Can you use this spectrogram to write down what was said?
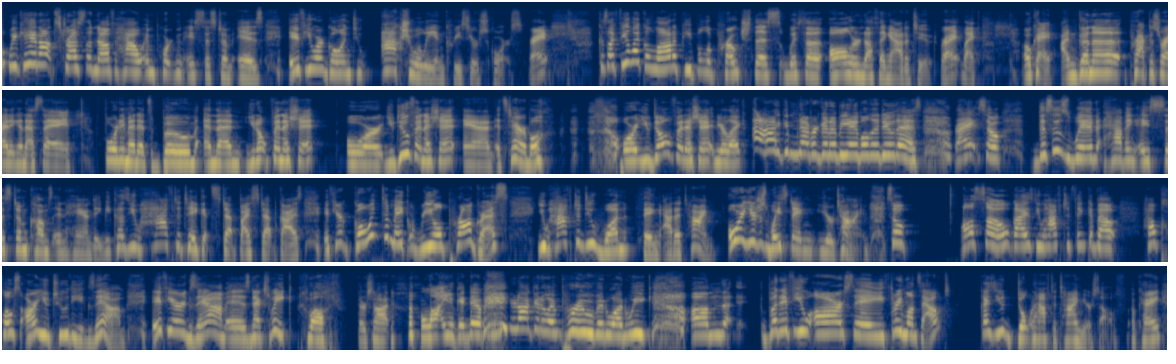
we cannot stress enough how important a system is if you are going to actually increase your scores, right? Because I feel like a lot of people approach this with a all or nothing attitude, right? Like, okay, I'm gonna practice writing an essay, 40 minutes, boom, and then you don't finish it, or you do finish it and it's terrible. or you don't finish it and you're like, I'm never going to be able to do this. Right. So, this is when having a system comes in handy because you have to take it step by step, guys. If you're going to make real progress, you have to do one thing at a time, or you're just wasting your time. So, also, guys, you have to think about how close are you to the exam? If your exam is next week, well, there's not a lot you can do. You're not going to improve in one week. Um, but if you are, say, three months out, guys, you don't have to time yourself. Okay.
